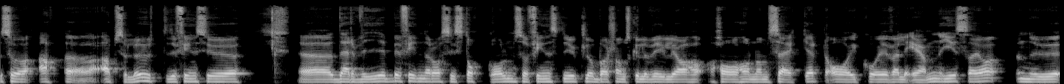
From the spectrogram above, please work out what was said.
så uh, absolut. Det finns ju Uh, där vi befinner oss i Stockholm så finns det ju klubbar som skulle vilja ha, ha honom säkert. AIK är väl en gissar jag. Nu uh,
